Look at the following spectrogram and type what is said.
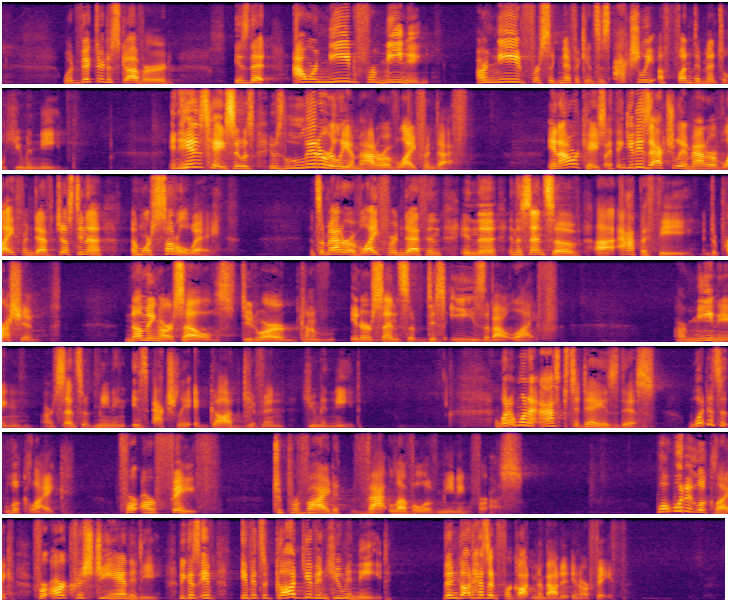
What Viktor discovered is that our need for meaning, our need for significance, is actually a fundamental human need. In his case, it was, it was literally a matter of life and death. In our case, I think it is actually a matter of life and death, just in a, a more subtle way. It's a matter of life and death in, in, the, in the sense of uh, apathy and depression, numbing ourselves due to our kind of inner sense of dis-ease about life. Our meaning, our sense of meaning, is actually a God given human need. What I want to ask today is this what does it look like for our faith to provide that level of meaning for us? What would it look like for our Christianity? Because if, if it's a God given human need, then God hasn't forgotten about it in our faith.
